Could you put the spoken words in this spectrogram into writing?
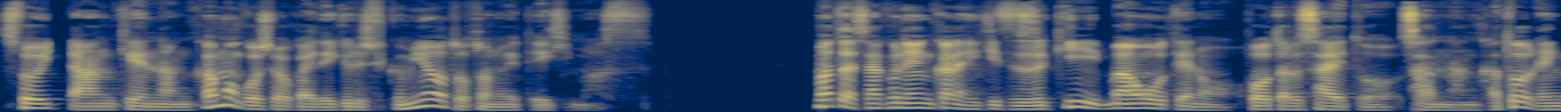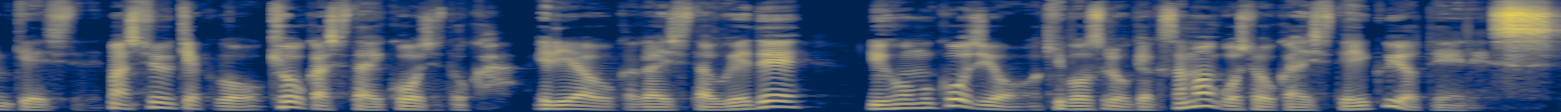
そういった案件なんかもご紹介できる仕組みを整えていきます。また昨年から引き続き、まあ、大手のポータルサイトさんなんかと連携して、まあ、集客を強化したい工事とかエリアをお伺いした上で、リフォーム工事を希望するお客様をご紹介していく予定です。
